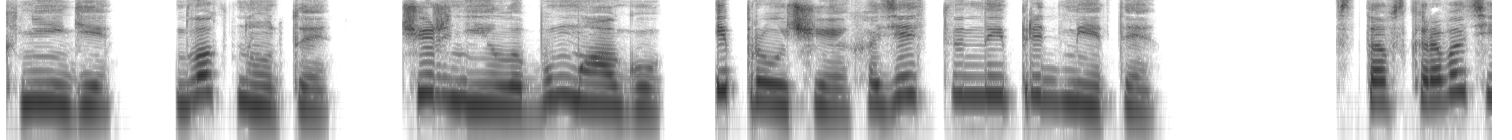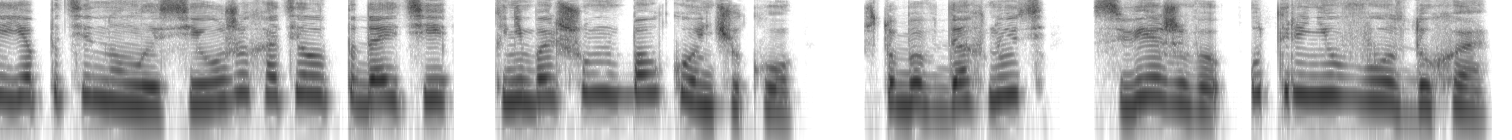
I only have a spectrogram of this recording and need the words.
книги, блокноты, чернила, бумагу и прочие хозяйственные предметы. Встав с кровати, я потянулась и уже хотела подойти к небольшому балкончику, чтобы вдохнуть свежего утреннего воздуха,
